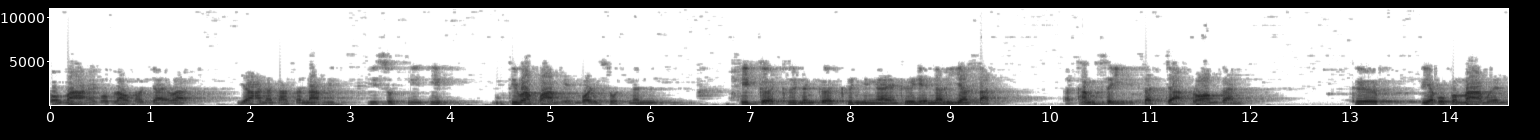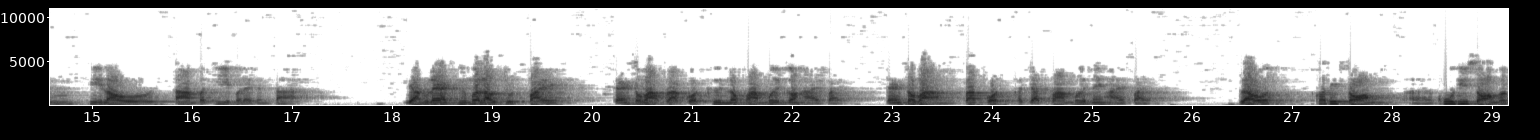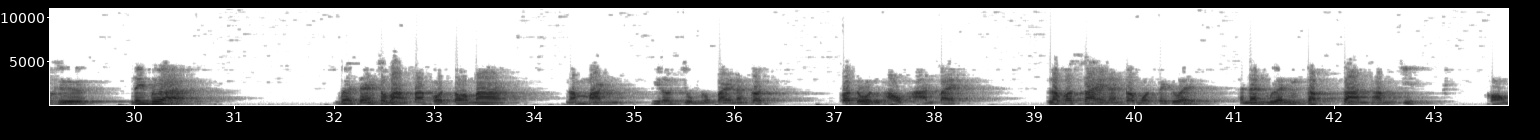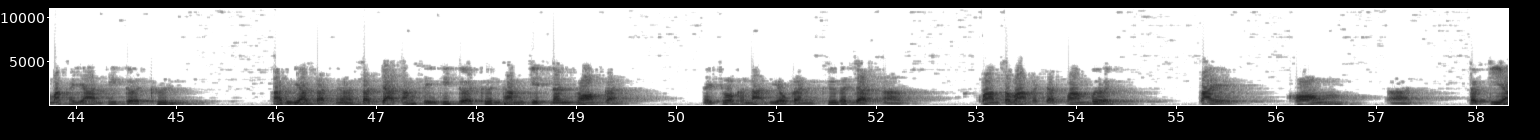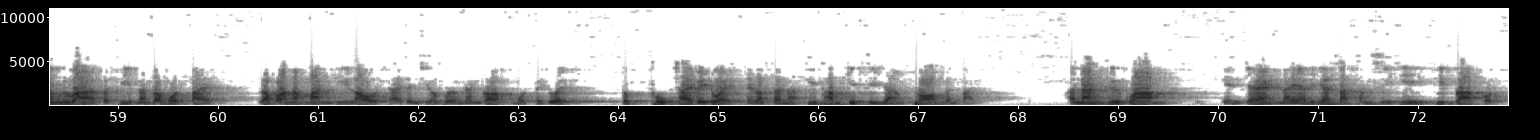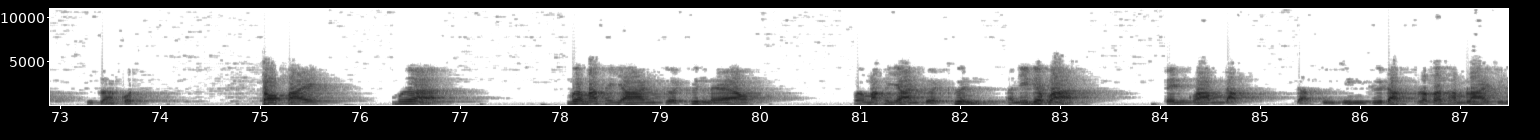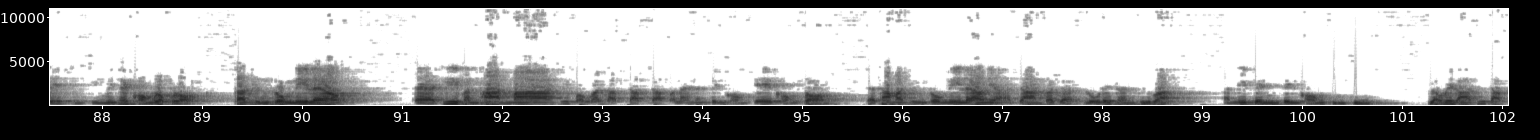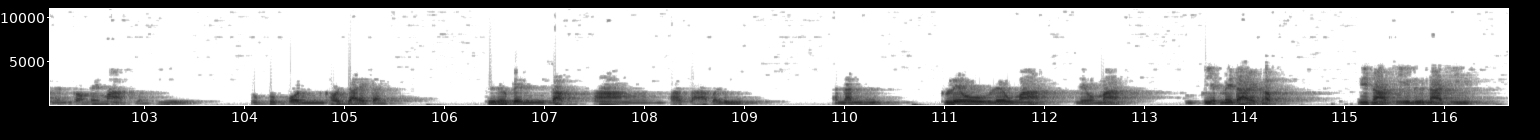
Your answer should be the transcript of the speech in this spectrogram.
ผมมาให้พวกเราเข้าใจว่าญาณทัศนวิสุทธิที่ที่ที่ว่าความเห็นบริสุทธิ์นั้น ที่เกิดขึ้นนั้นเกิดขึ้นยังไง คือเห็นอริยสัจทั้งสี่สัจจะพร้อมกัน คือเปรียบอุปมาเหมือนที่เราตามประทีปอะไรต่างๆ อย่างแรกคือเมื่อเราจุดไฟแสงสว่างปรากฏขึ้นแล้วความมืดก็หายไป แสงสว่างปรากฏขจัดความมืดให้หายไป แล้วข้อที่สองคู่ที่สองก็คือ ในเมื่อ เมื่อแสงสว่างปรากฏต่อมาน้ำมันที่เราจุ่มลงไปนั้นก็ก็โดนเผาผลาญไป แล้วก็ไส้นั้นก็หมดไปด้วย อันนั้นเหมือนกับการทำจิตของมรรคยานที่เกิดขึ้น อริยสัจสัจจะทั้งสี่ที่เกิดขึ้นทำจิตนั้นพร้อมกัน ในช่วงขณะเดียวกัน คือขจัดความสว่างขจัดความมืดไส้ของ ตะเกียงหรือว่าประทีปนั้นก็หมดไป แล้วก็น้ำมันที่เราใช้เป็นเชื้อเพลิงนั้นก็หมดไปด้วยถูกใช้ไปด้วยในลักษณะที่ทำกิจสี่อย่างพร้อมกันไป อันนั้นคือความเห็นแจ้งในอริยสัจทั้งสี่ที่ที่ปรากฏที่ปรากฏ ต่อไปเมื่อเมื่อมรรคยานเกิดขึ้นแล้ว เมื่อมรรคยานเกิดขึ้น อันนี้เรียกว่าเป็นความดับ ดับจริง ๆ คือดับแล้วก็ทำลายกิเลสจริง ๆ ไม่ใช่ของหลอกๆถ้าถึงตรงนี้แล้ว แต่ที่ผ่านๆมาที่บอกว่าดับดับดับอะไรนั้นเป็นของเก๊ของปลอม แต่ถ้ามาถึงตรงนี้แล้วเนี่ย อาจารย์ก็จะรู้ได้ทันทีว่า อันนี้เป็นเป็นของจริง ๆ แล้วเวลาที่ดับนั้นก็ไม่มากอย่างที่ทุกๆคนเข้าใจกันคือเป็นศัพท์ทางภาษาบาลี อันนั้นเร็วเร็วมาก เร็วมาก เปรียบไม่ได้กับ วินาทีหรือนาที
